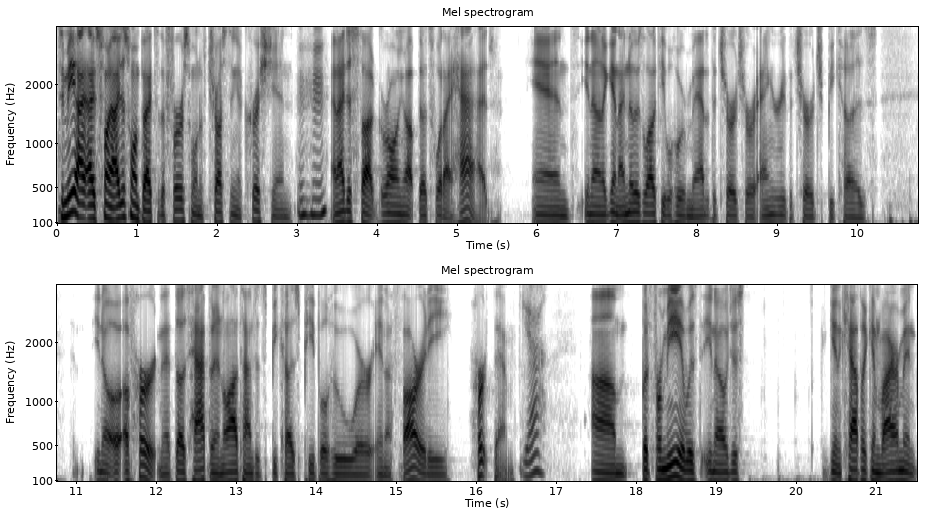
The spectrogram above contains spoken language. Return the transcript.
To me, I, it's funny. I just went back to the first one of trusting a Christian, Mm-hmm. and I just thought growing up that's what I had. And you know, and again, I know there's a lot of people who are mad at the church or angry at the church because you know of hurt, and that does happen. And a lot of times it's because people who were in authority hurt them. yeah. Um, but for me, it was you know just again a Catholic environment,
